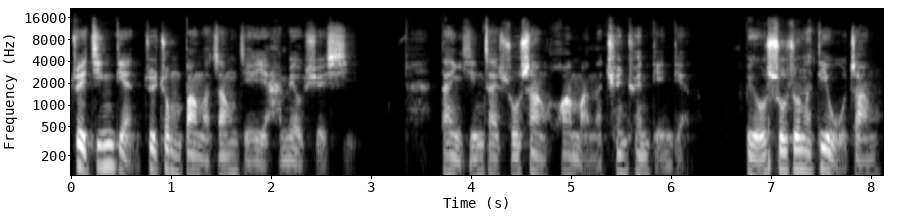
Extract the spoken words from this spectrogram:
最经典、最重磅的章节也还没有学习。但已经在书上画满了圈圈点点。比如书中的第五章，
